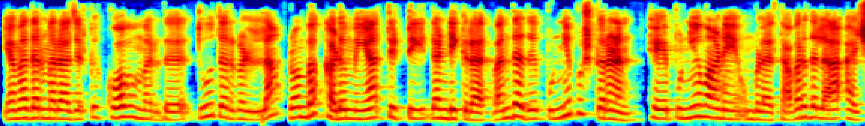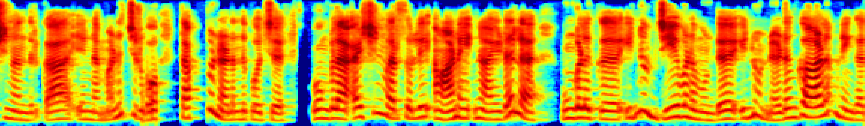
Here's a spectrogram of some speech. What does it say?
யம தர்மராஜருக்கு கோபம் வருது. தூதர்கள் எல்லாம் ரொம்ப கடுமையா திட்டி தண்டிக்கிறார். வந்தது புண்ணிய புஷ்கரணன் ஹே புண்ணியவானே உங்களை தவறுதலா அழிச்சுன்னு வந்திருக்கா? என்ன மன்னிச்சிருக்கோ? தப்பு நடந்து போச்சு. உங்களை அழிச்சுன்னு வர சொல்லி ஆணை நான் இடல. உங்களுக்கு இன்னும் ஜீவனம் உண்டு. இன்னும் நெடுங்காலம் நீங்க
